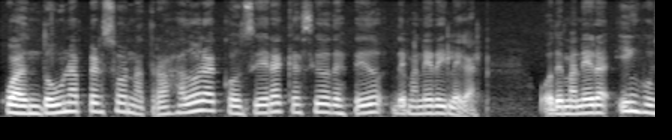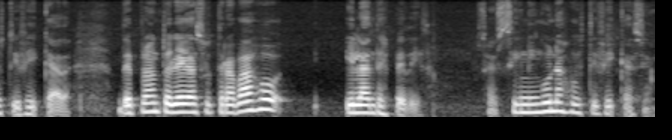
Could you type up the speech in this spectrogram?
Cuando una persona trabajadora considera que ha sido despedido de manera ilegal o de manera injustificada. De pronto llega a su trabajo y la han despedido sin ninguna justificación.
